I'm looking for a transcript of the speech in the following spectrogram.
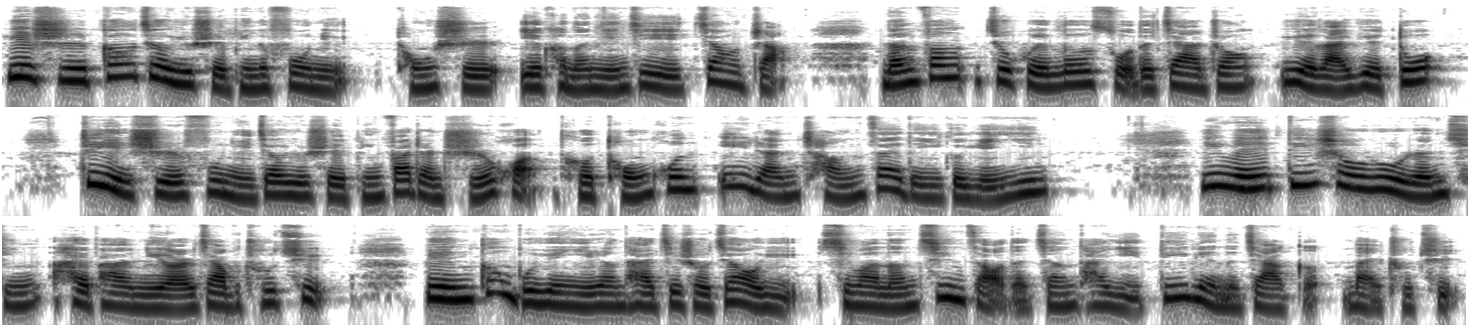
越是高教育水平的妇女，同时也可能年纪较长，男方就会勒索的嫁妆越来越多。这也是妇女教育水平发展迟缓和童婚依然常在的一个原因。因为低收入人群害怕女儿嫁不出去，便更不愿意让她接受教育，希望能尽早的将她以低廉的价格卖出去。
